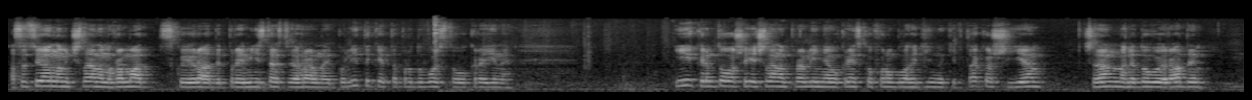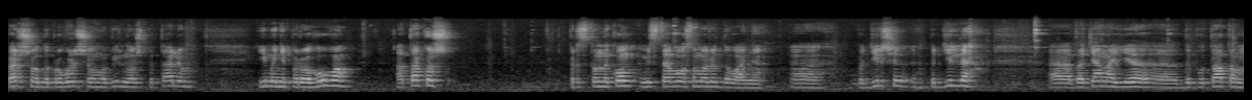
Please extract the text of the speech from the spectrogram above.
асоційованим членом громадської ради при Міністерстві аграрної політики та продовольства України. І крім того, що є членом правління Українського форуму благодійників, також є членом наглядової ради першого добровольчого мобільного шпиталю імені Пирогова, а також представником місцевого самоврядування Е, Поділля. Е, Тетяна є е, депутатом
